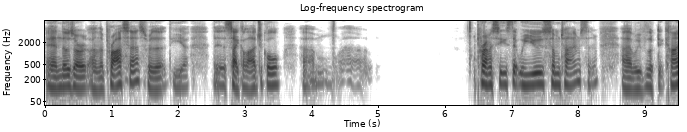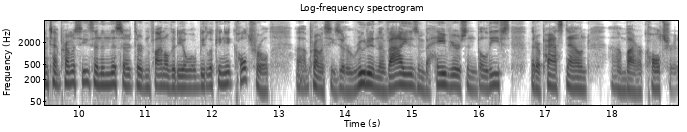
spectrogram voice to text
And those are on the process or the, the, uh, the psychological um, uh, premises that we use sometimes. Uh, we've looked at content premises, and in this our third and final video, we'll be looking at cultural uh, premises that are rooted in the values and behaviors and beliefs that are passed down um, by our culture.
